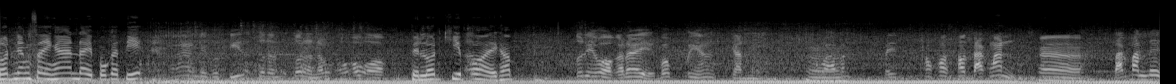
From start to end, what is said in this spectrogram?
รถยังใส่งานได้ปกติเด็กตีตัวนั้นตัวนั้นเอาเอาออกเป็นรถคีบอ้อยครับตัวนี้ออกก็ได้เพราะเป็นหยังกันเพราะว่ามันไปเขาเขาเขาตักมัน อ่าตักมันเลย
